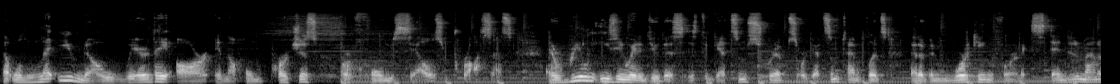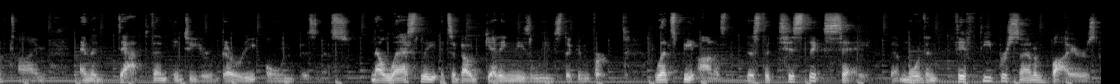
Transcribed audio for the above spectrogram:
that will let you know where they are in the home purchase or home sales process. A really easy way to do this is to get some scripts or get some templates that have been working for an extended amount of time and adapt them into your very own business. Now, lastly, it's about getting these leads to convert. Let's be honest, the statistics say that more than 50% of buyers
